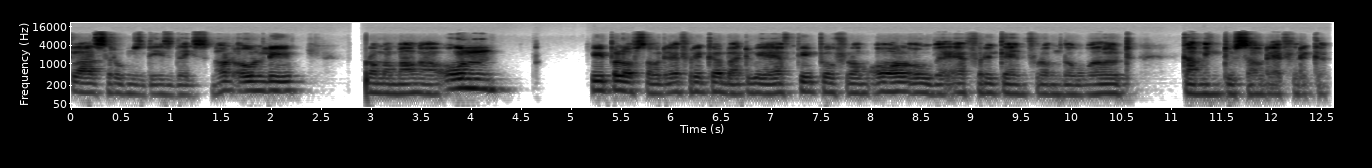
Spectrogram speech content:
classrooms these days, not only from among our own people of South Africa, but we have people from all over Africa and from the world coming to South Africa.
